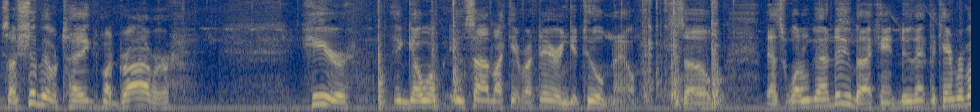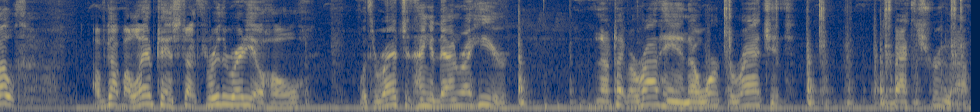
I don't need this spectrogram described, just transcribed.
So I should be able to take my driver here and go up inside like it right there and get to them now. So that's what I'm gonna do, but I can't do that in the camera both. I've got my left hand stuck through the radio hole with the ratchet hanging down right here. And I'll take my right hand, I'll work the ratchet back the screw out.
